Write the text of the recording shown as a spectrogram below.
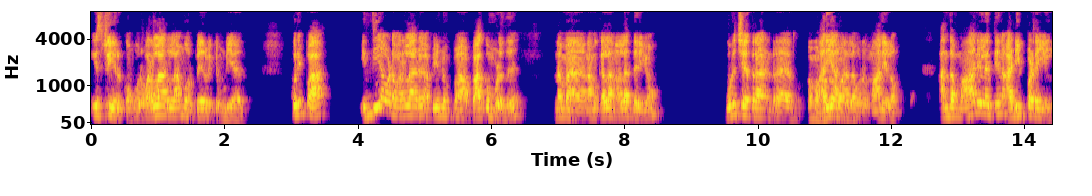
ஹிஸ்டரி இருக்கும். ஒரு வரலாறு இல்லாம ஒரு பேர் வைக்க முடியாது. குறிப்பா இந்தியாவோட வரலாறு அப்படின்னு பார்க்கும் பொழுது நம்ம நமக்கெல்லாம் நல்லா தெரியும். குருச்சேத்ரா என்ற ஹரியானால ஒரு மாநிலம். அந்த மாநிலத்தின் அடிப்படையில்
